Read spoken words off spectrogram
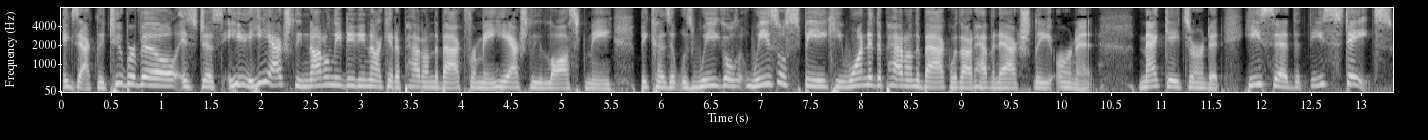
Exactly. Tuberville is just, he, he actually, not only did he not get a pat on the back from me, he actually lost me because it was weasel, weasel speak. He wanted the pat on the back without having to actually earn it. Matt Gaetz earned it. He said that these states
